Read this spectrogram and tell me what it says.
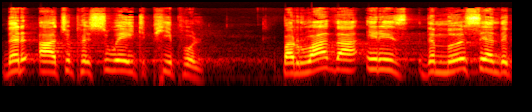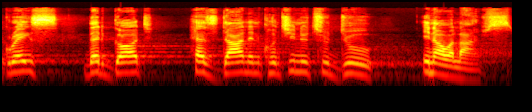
that are to persuade people, but rather it is the mercy and the grace that God has done and continue to do in our lives.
